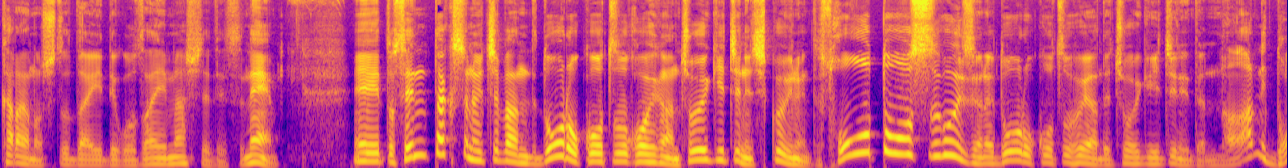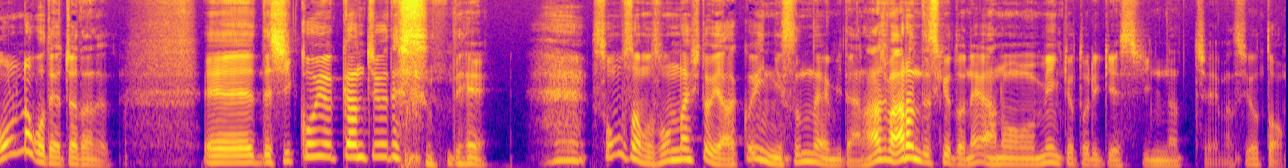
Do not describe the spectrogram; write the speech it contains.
からの出題でございましてですね。えーと、選択肢の1番で道路交通法違反懲役1年執行猶予って相当すごいですよね。道路交通法違反で懲役1年って。何どんなことやっちゃったんだ。よ、えー、で執行猶予期間中ですんでそもそもそんな人役員にすんなよみたいな話もあるんですけどね。あの免許取り消しになっちゃいますよと。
